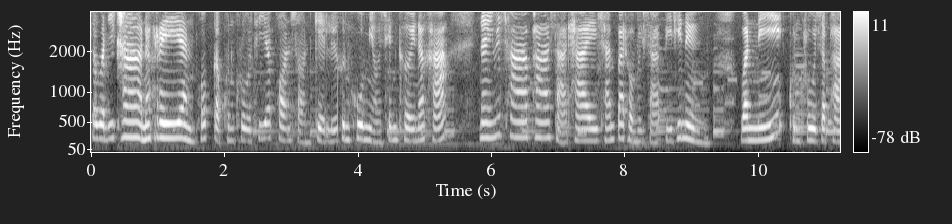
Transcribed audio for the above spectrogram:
สวัสดีค่ะ นักเรียนพบกับคุณครูทิยพรสอนเกตหรือคุณครูเหมียวเช่นเคยนะคะ ในวิชาภาษาไทยชั้นประถมศึกษาปีที่ 1 วันนี้คุณครูจะพา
